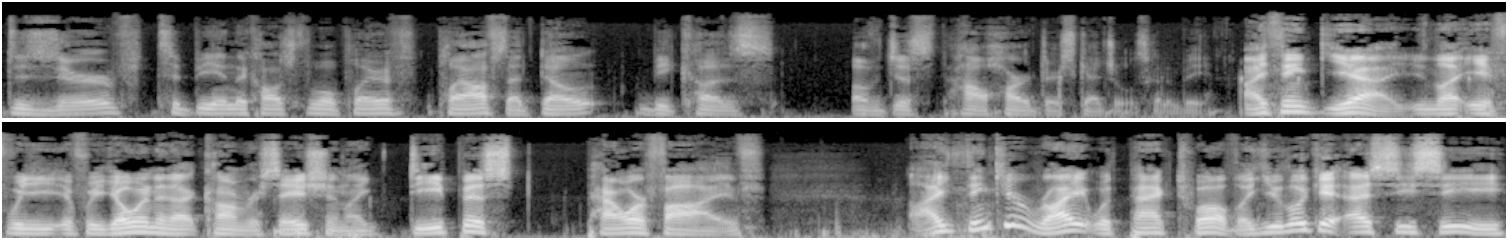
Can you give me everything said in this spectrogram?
deserve to be in the college football play- playoffs that don't because of just how hard their schedule is going to be. I think yeah. like, If we if we go into that conversation, like deepest Power Five, I think you're right with Pac-12. Like you look at SEC,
